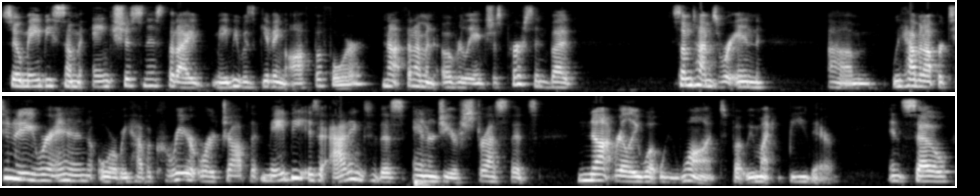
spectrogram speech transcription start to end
So maybe some anxiousness that I maybe was giving off before, not that I'm an overly anxious person, but sometimes we're in, um, we have an opportunity we're in, or we have a career or a job that maybe is adding to this energy or stress that's not really what we want, but we might be there. And so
